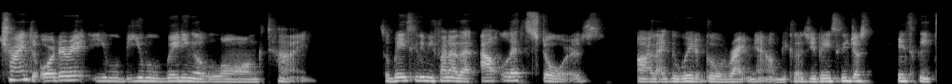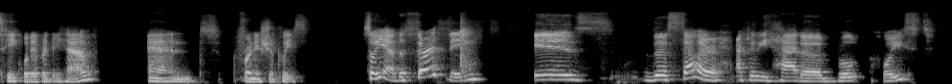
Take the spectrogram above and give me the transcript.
trying to order it, you will be you will be waiting a long time. So basically, we found out that outlet stores are like the way to go right now because you basically just basically take whatever they have and furnish your place. So yeah, the third thing is the seller actually had a boat hoist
